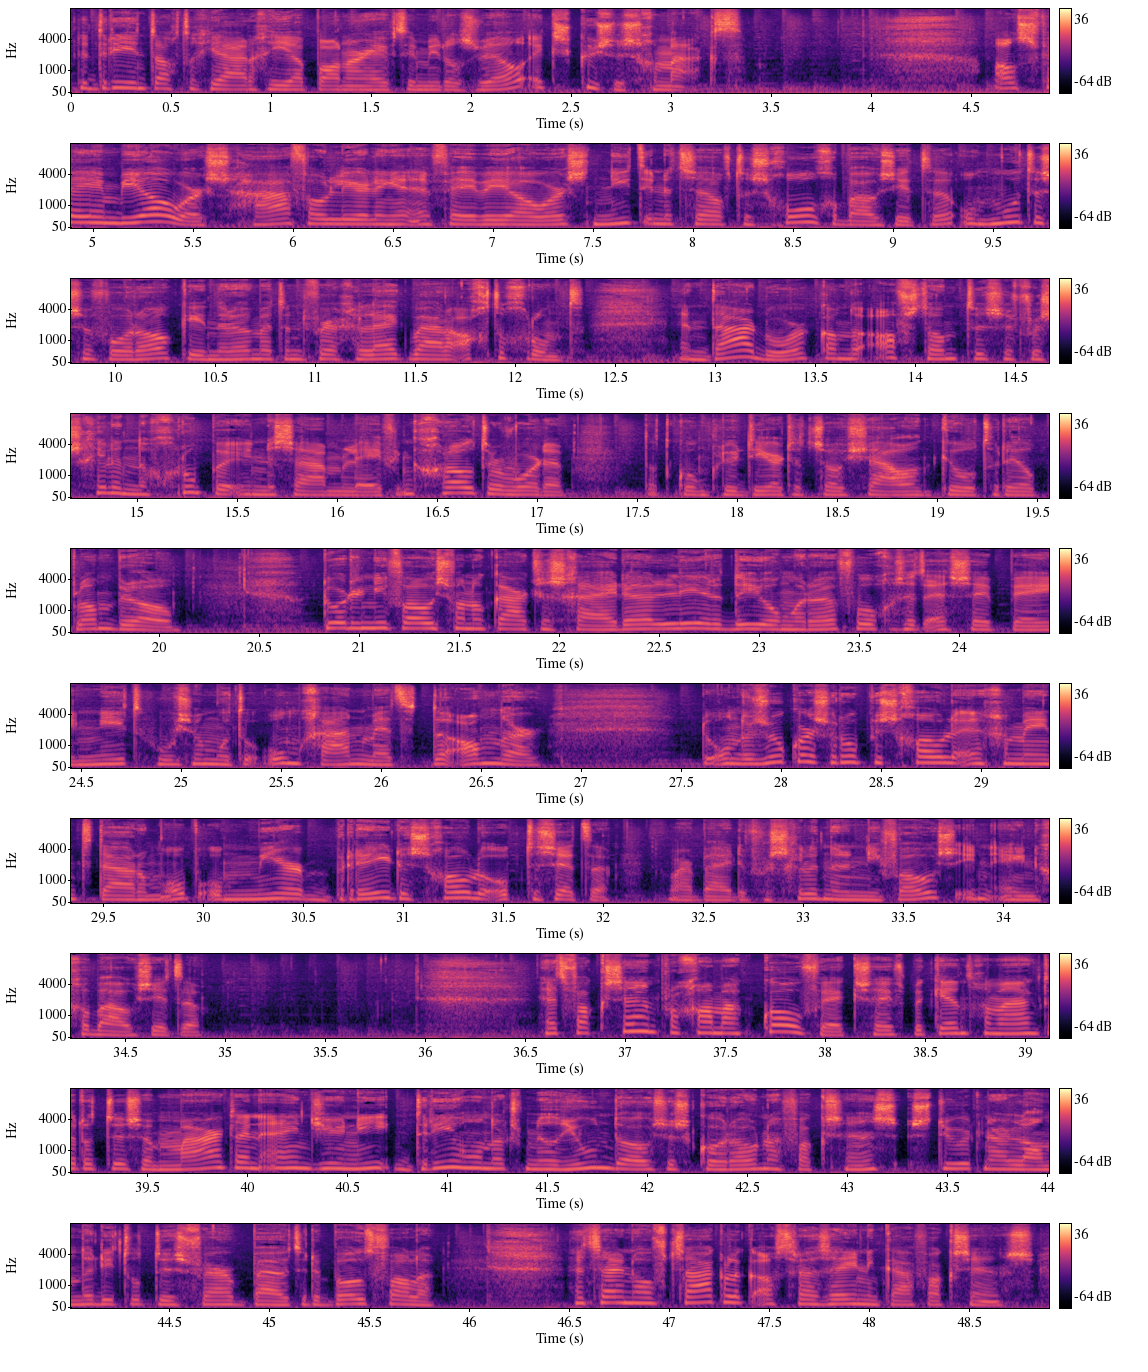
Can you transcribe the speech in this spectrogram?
De 83-jarige Japanner heeft inmiddels wel excuses gemaakt. Als VMBO'ers, HAVO-leerlingen en VWO'ers niet in hetzelfde schoolgebouw zitten... ontmoeten ze vooral kinderen met een vergelijkbare achtergrond. En daardoor kan de afstand tussen verschillende groepen in de samenleving groter worden. Dat concludeert het Sociaal en Cultureel Planbureau. Door de niveaus van elkaar te scheiden leren de jongeren volgens het SCP niet hoe ze moeten omgaan met de ander. De onderzoekers roepen scholen en gemeenten daarom op om meer brede scholen op te zetten... waarbij de verschillende niveaus in één gebouw zitten. Het vaccinprogramma COVAX heeft bekendgemaakt dat het tussen maart en eind juni 300 miljoen doses coronavaccins stuurt naar landen die tot dusver buiten de boot vallen. Het zijn hoofdzakelijk AstraZeneca-vaccins.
